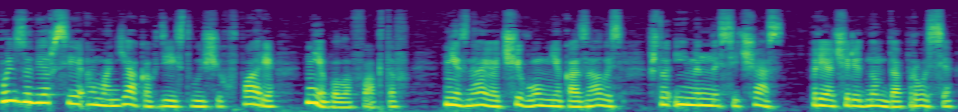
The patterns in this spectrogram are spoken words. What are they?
Пользу версии о маньяках, действующих в паре, не было фактов. Не знаю, от чего мне казалось, что именно сейчас, при очередном допросе,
